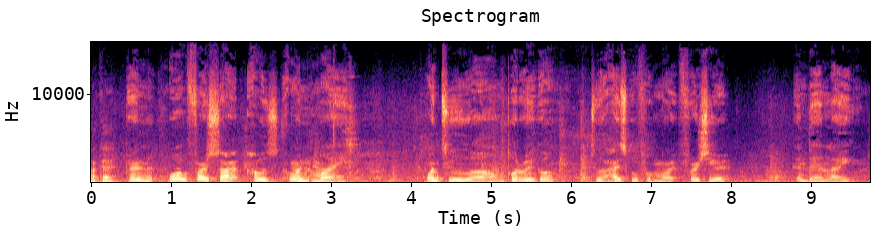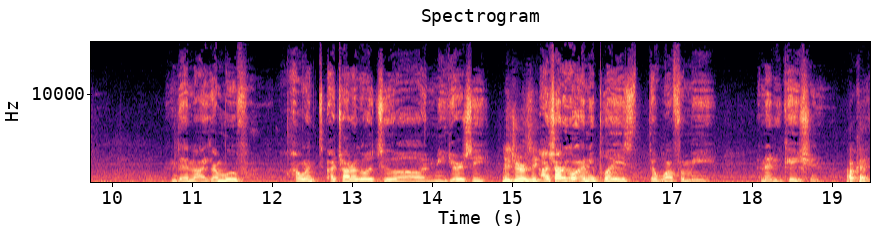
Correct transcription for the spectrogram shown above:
Okay. Brandon. Well, first I, I was I went my went to um, Puerto Rico to high school for my first year, and then like then like I moved. I went. I tried to go to uh, New Jersey. New Jersey. I try to go any place that offer me an education. Okay.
